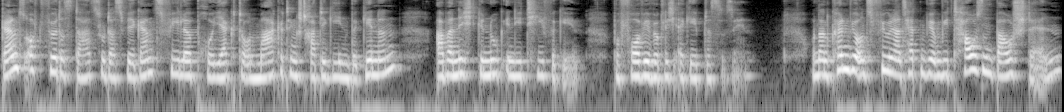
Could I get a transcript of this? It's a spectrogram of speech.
Ganz oft führt es dazu, dass wir ganz viele Projekte und Marketingstrategien beginnen, aber nicht genug in die Tiefe gehen, bevor wir wirklich Ergebnisse sehen. Und dann können wir uns fühlen, als hätten wir irgendwie tausend Baustellen,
